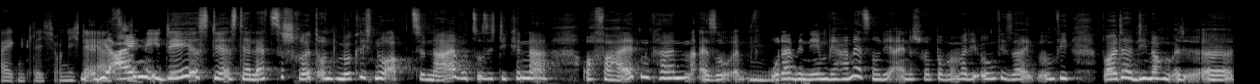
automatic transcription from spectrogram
eigentlich und nicht der die erste. Die eigene Idee ist der, ist der letzte Schritt und möglich nur optional, wozu sich die Kinder auch verhalten können können. Also, äh, mhm. oder wir nehmen, wir haben jetzt nur die eine Schrippe, wollen wir die irgendwie sagen, irgendwie wollte die noch, äh,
